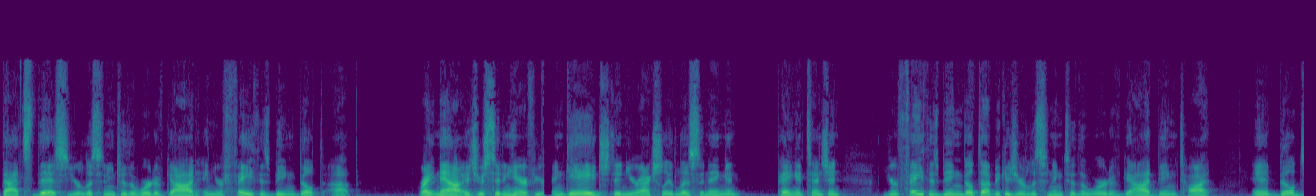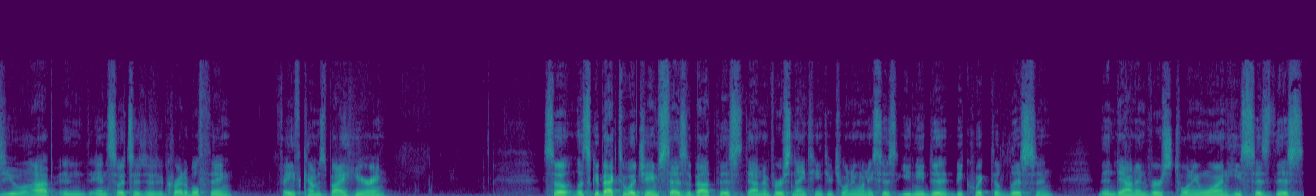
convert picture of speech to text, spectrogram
that's this. You're listening to the word of God and your faith is being built up. Right now, as you're sitting here, if you're engaged and you're actually listening and paying attention, your faith is being built up because you're listening to the Word of God being taught, and it builds you up. And, and so it's, a, it's an incredible thing. Faith comes by hearing. So let's get back to what James says about this. Down in verse 19 through 21, he says, You need to be quick to listen. Then down in verse 21, he says this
